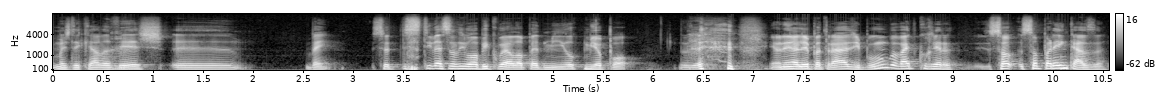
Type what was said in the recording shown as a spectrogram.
Mas daquela vez, eh, bem, se se tivesse ali o Obicoel ao pé de mim, ele comia pó. Eu nem olhei para trás e pumba, vai-te correr. Só, só parei em casa,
